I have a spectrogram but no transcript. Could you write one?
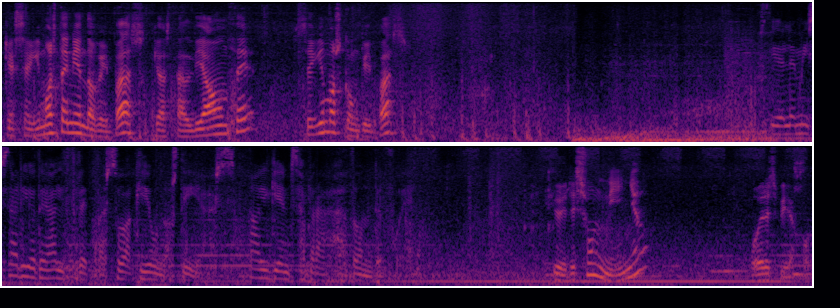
que seguimos teniendo Game Pass. Que hasta el día 11 seguimos con Game Pass. Si el emisario de Alfred pasó aquí unos días, alguien sabrá a dónde fue. ¿eres un niño? ¿O eres viejo?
